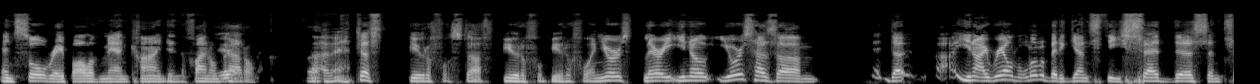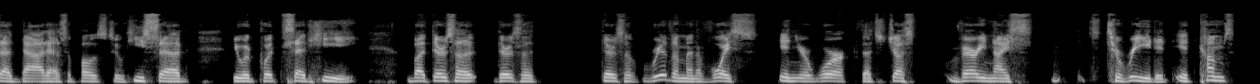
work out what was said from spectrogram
and soul rape all of mankind in the final yeah. battle. Uh, man, just beautiful stuff. Beautiful, beautiful. And yours, Larry, you know, yours has, um, the, you know, I railed a little bit against the said this and said that as opposed to he said, you would put said he, but there's a, there's a there's a rhythm and a voice in your work that's just very nice to read. It, it comes,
